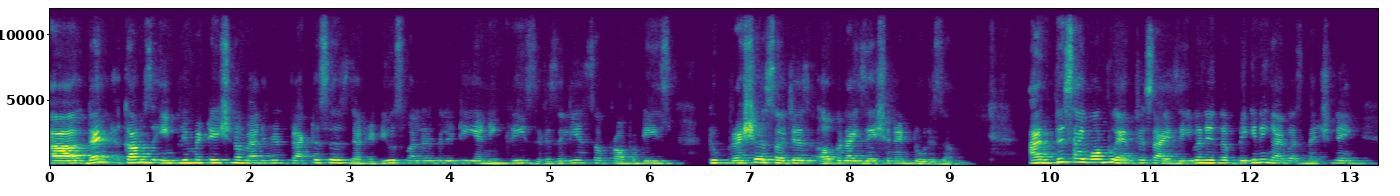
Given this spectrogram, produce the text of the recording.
Uh, then comes the implementation of management practices that reduce vulnerability and increase resilience of properties to pressures such as urbanization and tourism. And this I want to emphasize, even in the beginning, I was mentioning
